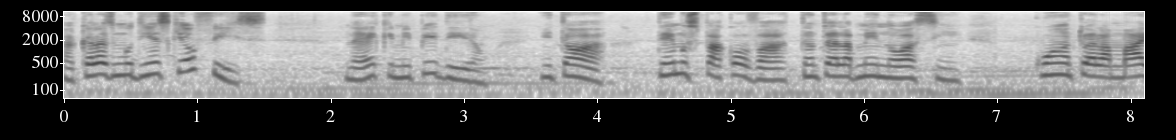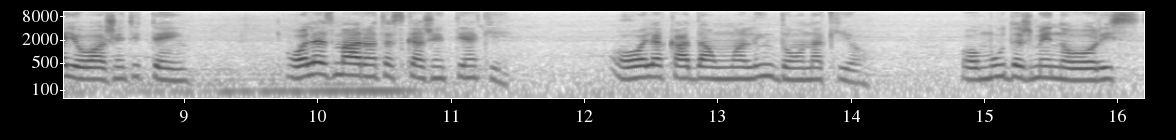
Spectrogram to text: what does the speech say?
Aquelas mudinhas que eu fiz, né? Que me pediram. Então, ó, temos para covar, tanto ela menor assim, quanto ela maior a gente tem. Olha as marantas que a gente tem aqui. Olha cada uma lindona aqui, ó. Ó, mudas menores.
